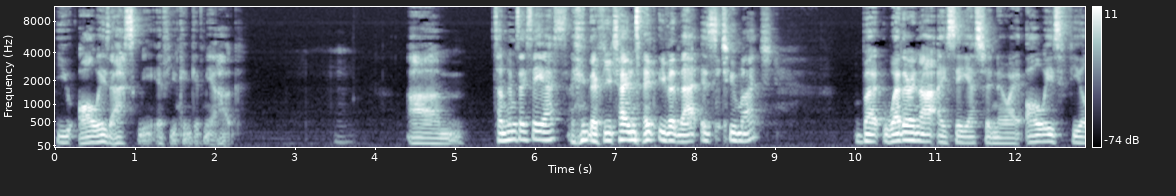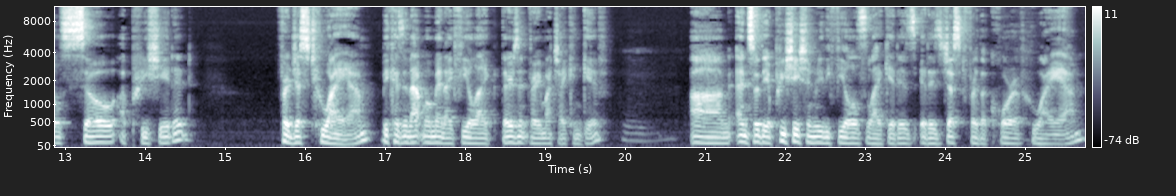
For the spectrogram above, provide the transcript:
you always ask me if you can give me a hug. Um, sometimes I say yes. I think there are a few times like even that is too much. But whether or not I say yes or no, I always feel so appreciated for just who I am because in that moment I feel like there isn't very much I can give. Um, and so the appreciation really feels like it is it is just for the core of who I am.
